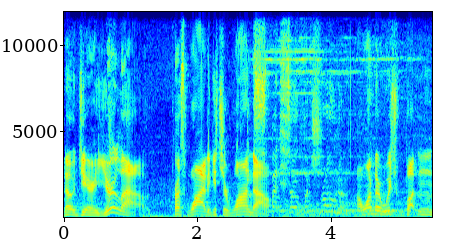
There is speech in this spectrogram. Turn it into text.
No, Jerry, you're loud. Press Y to get your wand out. I wonder which button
